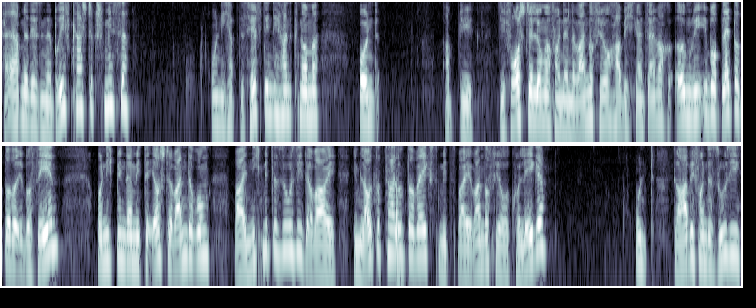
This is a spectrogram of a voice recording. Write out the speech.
Er hat mir das in den Briefkasten geschmissen und ich habe das Heft in die Hand genommen und habe die, die Vorstellungen von den Wanderführern habe ich ganz einfach irgendwie überblättert oder übersehen. Und ich bin dann mit der ersten Wanderung, war ich nicht mit der Susi, da war ich im Lautertal unterwegs mit zwei Wanderführer-Kollegen. Und da habe ich von der Susi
